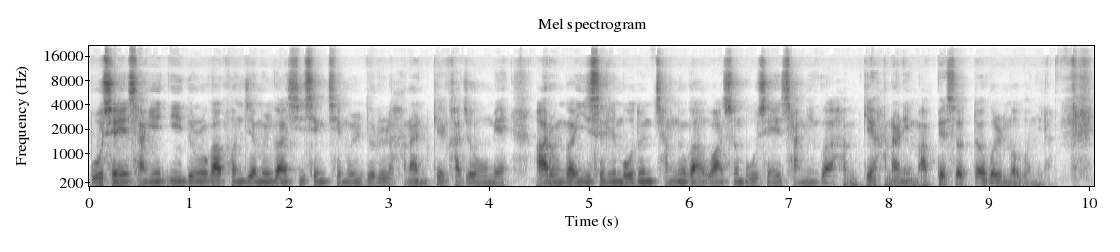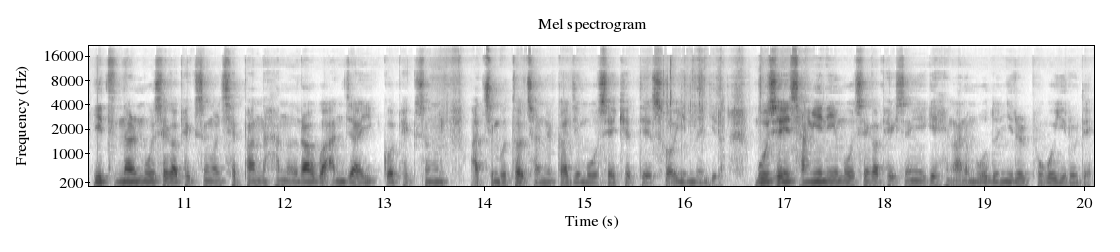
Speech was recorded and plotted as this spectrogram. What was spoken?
모세의 장인 이드로가 번제물과 시생 제물들을 하나님께 가져오매 아론과 이스라엘 모든 장로가 와서 모세의 장인과 함께 하나님 앞에서 떡을 먹으니라. 이튿날 모세가 백성을 재판하느라고 앉아 있고 백성은 아침부터 저녁까지 모세 곁에 서 있는지라. 모세의 장인이 모세가 백성에게 행하는 모든 일을 보고 이르되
